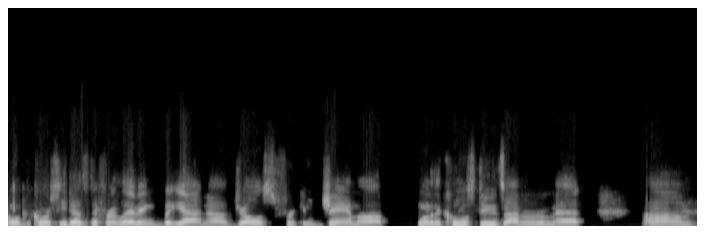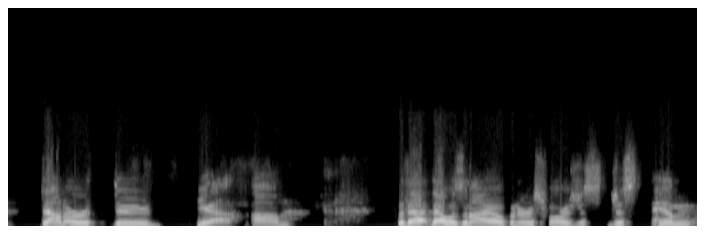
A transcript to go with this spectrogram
Well, of course, he does it for a living, but yeah, no, Joel's freaking jam up. One of the coolest dudes I've ever met. Um, down to earth dude. Yeah. Um, but that that was an eye opener as far as just just him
